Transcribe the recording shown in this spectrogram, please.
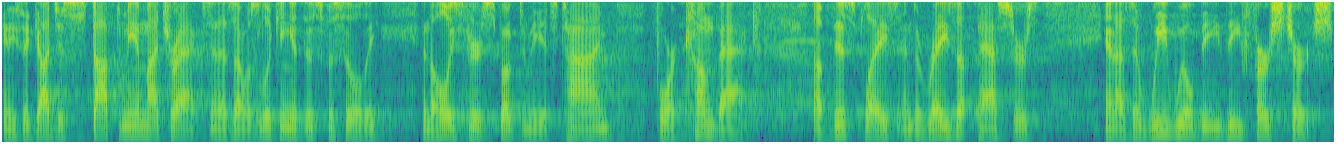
And he said, God just stopped me in my tracks. And as I was looking at this facility, and the Holy Spirit spoke to me, it's time for a comeback of this place and to raise up pastors. And I said, We will be the first church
